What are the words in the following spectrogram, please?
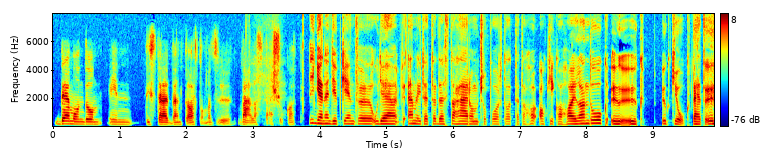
de mondom, én tiszteletben tartom az ő választásukat. Igen, egyébként ugye említetted ezt a három csoportot, tehát a, akik a hajlandók, ő, ők ők jók, tehát ő,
